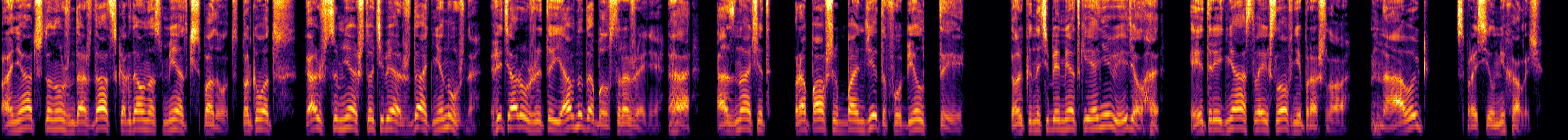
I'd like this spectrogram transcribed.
Понятно, что нужно дождаться, когда у нас метки спадут. Только вот кажется мне, что тебе ждать не нужно. Ведь оружие ты явно добыл в сражении. А, а значит, пропавших бандитов убил ты. Только на тебе метки я не видел. И три дня с твоих слов не прошло. Навык? Спросил Михалыч.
